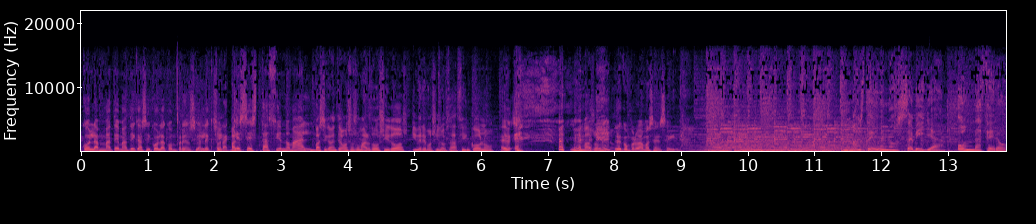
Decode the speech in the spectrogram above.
con las matemáticas y con la comprensión lectora. ¿Qué se está haciendo mal? Básicamente vamos a sumar dos y dos y veremos si nos da cinco o no. Más o menos. Lo comprobamos enseguida. Más de uno Sevilla, Onda Cero.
